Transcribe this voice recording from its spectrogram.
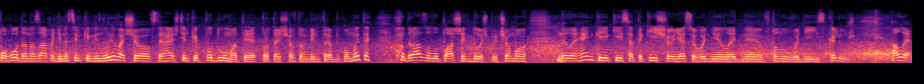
погода на заході настільки мінлива, що встигаєш тільки подумати про те, що автомобіль треба помити. Одразу лупашить дощ. Причому не легенький якийсь, а такий, що я сьогодні ледь не втонув в одній із калюж. Але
